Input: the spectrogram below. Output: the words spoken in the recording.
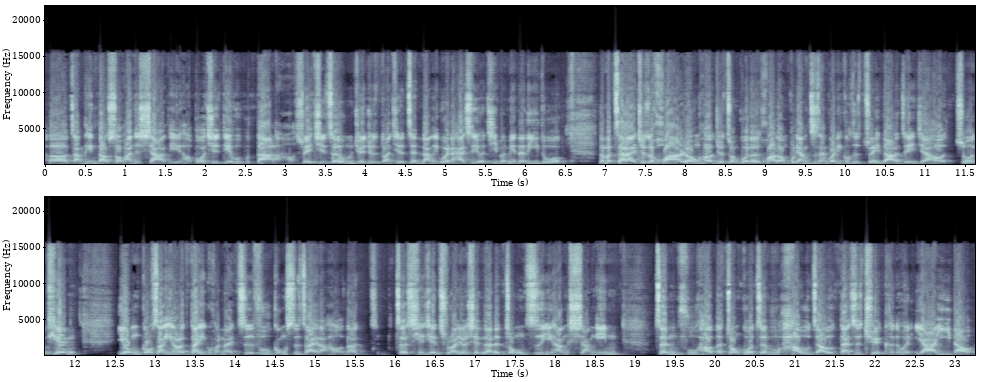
呃涨停到收盘是下跌哈，不过其实跌幅不大了哈，所以其实这我们觉得就是短期的震荡，未来还是有基本面的利多。那么再来就是华融哈，就中国的华融不良资产管理公司最大的这一家哈，昨天。用工商银行的贷款来支付公司债了哈，那这显现出来就是现在的中资银行响应政府号呃中国政府号召，但是却可能会压抑到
